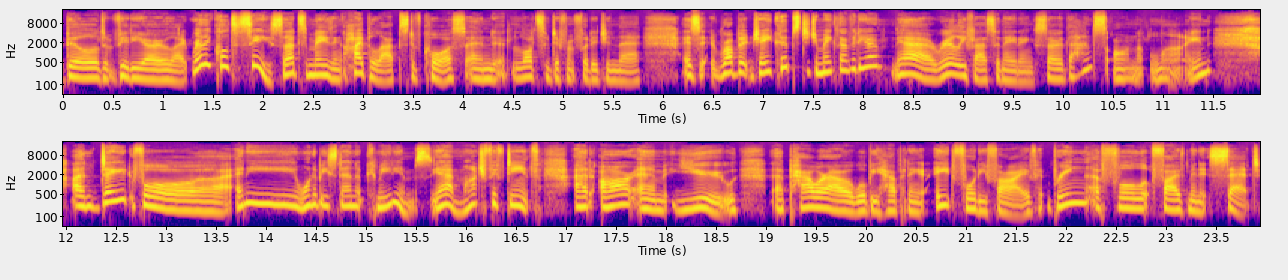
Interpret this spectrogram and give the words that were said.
build video, like really cool to see. So that's amazing. Hyperlapsed, of course, and lots of different footage in there. Is Robert Jacobs? Did you make that video? Yeah, really fascinating. So that's online online. A date for any wannabe stand up comedians. Yeah, March 15th at RMU. A power hour will be happening at 8.45. Bring a full five minute set.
